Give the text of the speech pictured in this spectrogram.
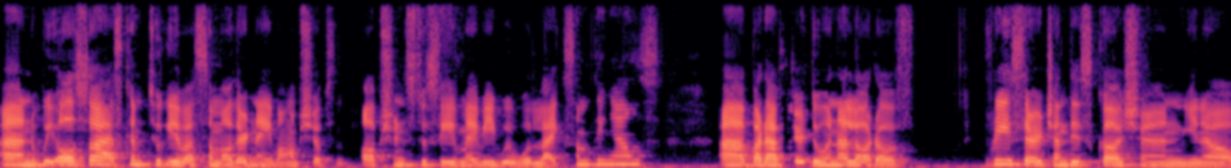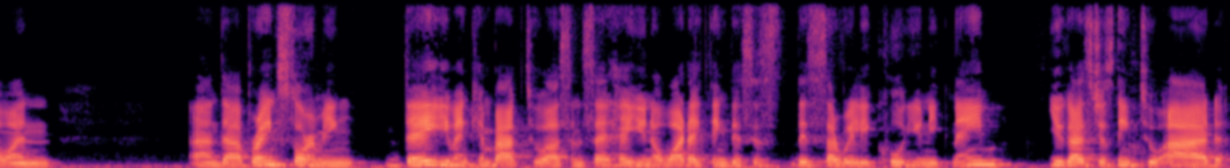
And we also asked them to give us some other name options options to see if maybe we would like something else. Uh, but after doing a lot of research and discussion, you know, and and uh, brainstorming, they even came back to us and said, "Hey, you know what? I think this is this is a really cool, unique name. You guys just need to add,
